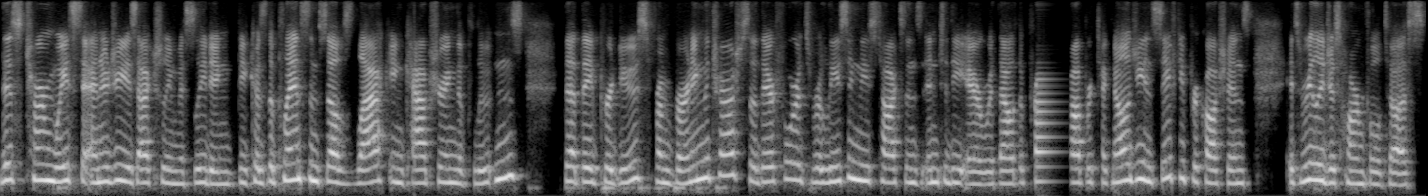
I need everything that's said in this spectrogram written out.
this term waste to energy is actually misleading because the plants themselves lack in capturing the pollutants that they produce from burning the trash. So therefore it's releasing these toxins into the air without the proper technology and safety precautions. It's really just harmful to us.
